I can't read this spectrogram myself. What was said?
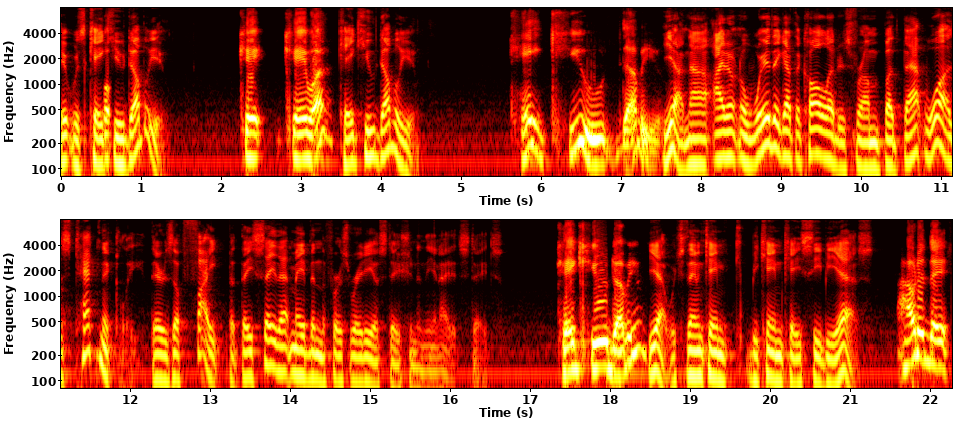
It was KQW. K K what? KQW. K Q W. Yeah, now I don't know where they got the call letters from, but that was technically there's a fight, but they say that may have been the first radio station in the United States. K Q W. Yeah, which then came became KCBS. How did they?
